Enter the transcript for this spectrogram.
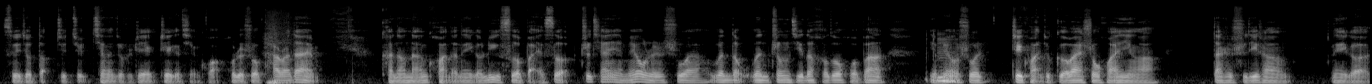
所以就导就就现在就是这这个情况，或者说 Paradigm。可能男款的那个绿色、白色，之前也没有人说呀，问的问征集的合作伙伴也没有说这款就格外受欢迎啊。但是实际上，那个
